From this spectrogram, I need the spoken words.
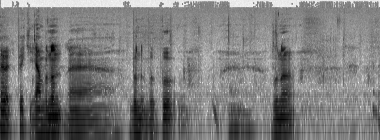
Evet peki yani bunun eee bunu bu, bu eee, bunu eee,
